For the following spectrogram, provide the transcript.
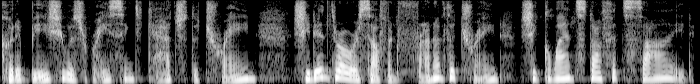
Could it be she was racing to catch the train? She didn't throw herself in front of the train, she glanced off its side.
